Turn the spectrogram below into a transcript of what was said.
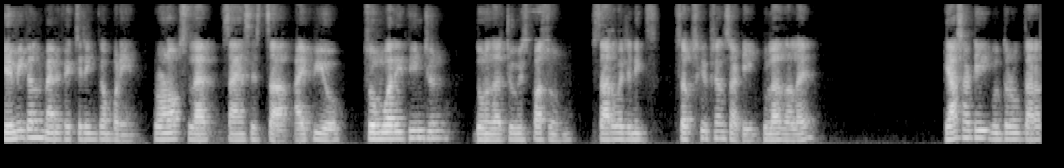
chemical manufacturing company Kronox lab सायन्सेसचा आयपीओ सोमवारी तीन जून दोन हजार चोवीसपासून सार्वजनिक सबस्क्रिप्शनसाठी खुला झाला आहे यासाठी गुंतवणूकदार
